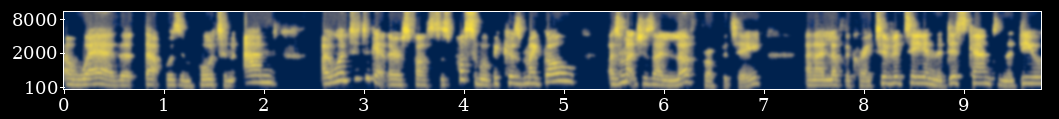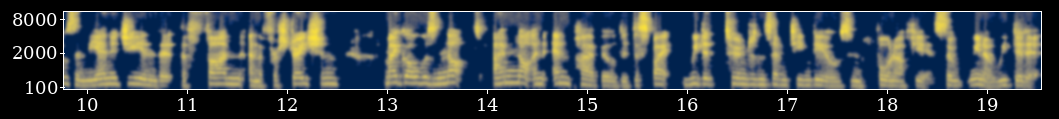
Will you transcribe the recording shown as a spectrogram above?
aware that that was important. And I wanted to get there as fast as possible because my goal, as much as I love property, and I love the creativity and the discount and the deals and the energy and the, the fun and the frustration. My goal was not, I'm not an empire builder, despite we did 217 deals in four and a half years. So, you know, we did it.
